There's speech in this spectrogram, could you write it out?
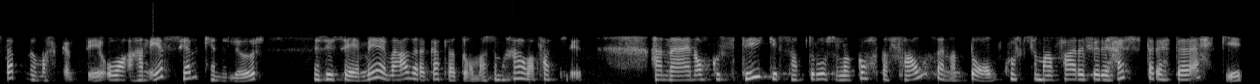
stefnumarkandi og hann er sérkennilegur eins og ég segi með aðra galladóma sem hafa fallið. Hann en okkur þykir samt rosalega gott að fá þennan dóm hvort sem hann fari fyrir hæstiréttu eða ekki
